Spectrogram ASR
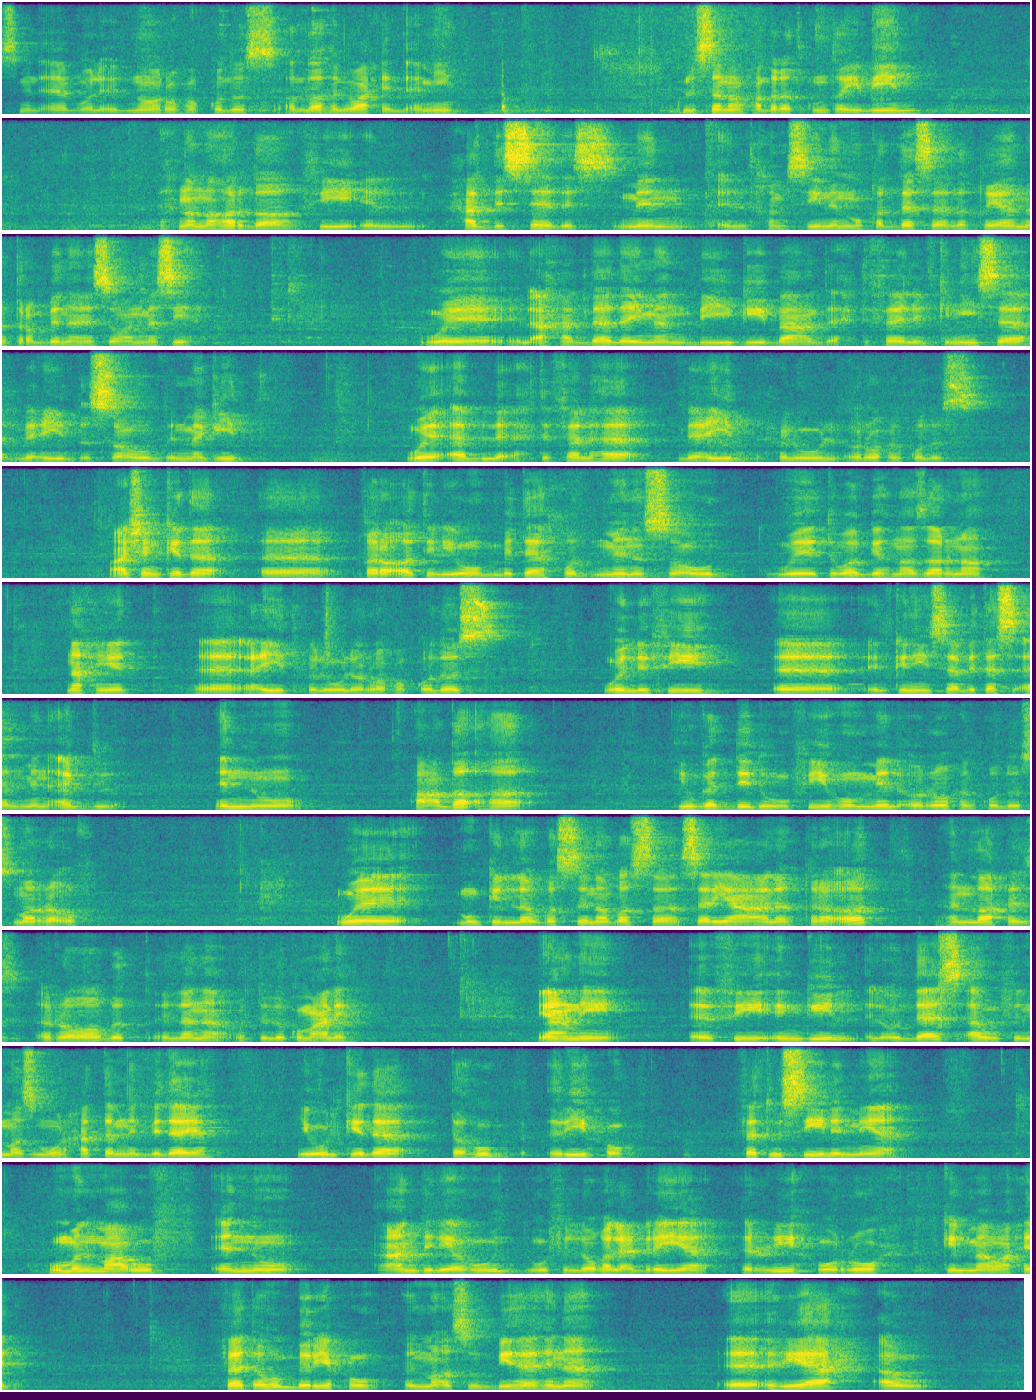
بسم الآب والابن والروح القدس الله الواحد أمين. كل سنة وحضراتكم طيبين. إحنا النهاردة في الحد السادس من الخمسين المقدسة لقيامة ربنا يسوع المسيح. والأحد ده دايما بيجي بعد احتفال الكنيسة بعيد الصعود المجيد. وقبل احتفالها بعيد حلول الروح القدس. وعشان كده آه، قراءات اليوم بتاخد من الصعود وتوجه نظرنا ناحية آه، عيد حلول الروح القدس واللي فيه آه، الكنيسة بتسأل من أجل إنه أعضائها يجددوا فيهم ملء الروح القدس مرة أخرى. وممكن لو بصينا بصة سريعة على القراءات هنلاحظ الروابط اللي أنا قلت لكم عليها. يعني في إنجيل القداس أو في المزمور حتى من البداية يقول كده تهب ريحه فتسيل المياه. ومن المعروف إنه عند اليهود وفي اللغة العبرية الريح والروح كلمة واحدة. فتهب ريحه المقصود بها هنا آه، رياح أو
